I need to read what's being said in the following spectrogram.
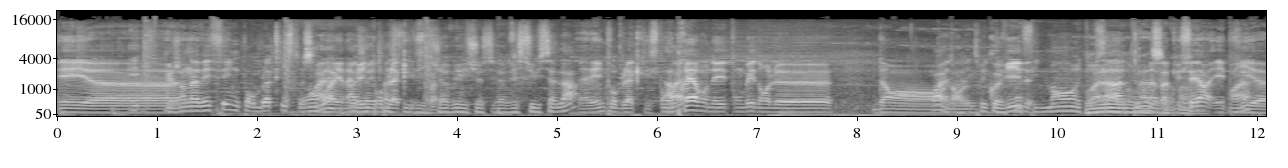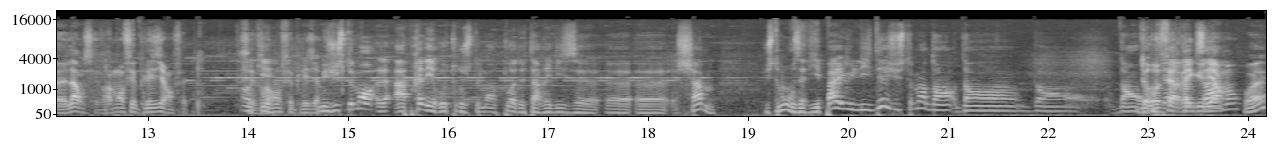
et euh, Et J'en avais fait une pour Blacklist aussi. ouais, il y en avait une j'avais pour pas Blacklist, suivi. ouais. J'avais, je- j'avais suivi celle-là. il y en avait une pour Blacklist. Ouais. Après, on est tombé dans le dans, Ouais, dans les le trucs de Covid. confinement et tout Voilà, ça. tout, on ouais, n'a c'est pas pu vrai. faire. Et puis Ouais. euh, là, on s'est vraiment fait plaisir en fait. C'est vraiment fait plaisir. Mais justement, après les retours justement toi de ta release euh, euh, euh, Cham, justement, vous aviez pas eu l'idée justement dans dans dans, dans De refaire régulièrement Ouais.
